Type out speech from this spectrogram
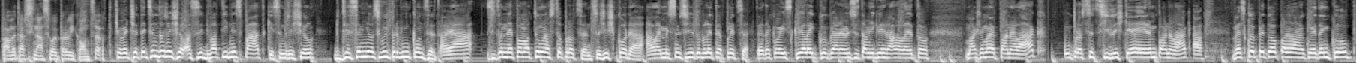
Pamätáš si na svoj prvý koncert? Čověče, teď jsem to řešil, asi dva týdny zpátky jsem řešil, kde jsem měl svůj první koncert a já si to nepamatuju na 100%, což je škoda, ale myslím si, že to byly Teplice. To je takový skvělý klub, já nevím, jestli tam někdy hrál, ale je to, máš na panelák, uprostřed sídliště je jeden panelák a ve sklepě toho paneláku je ten klub,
